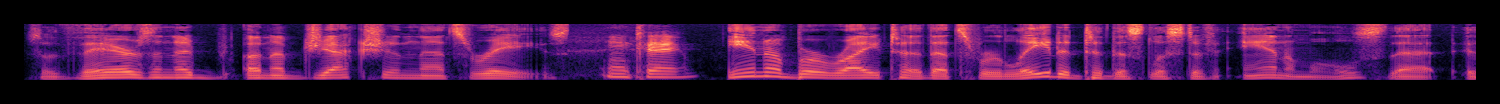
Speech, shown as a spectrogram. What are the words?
So there's an ob- an objection that's raised. Okay. In a Baraita that's related to this list of animals that i-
